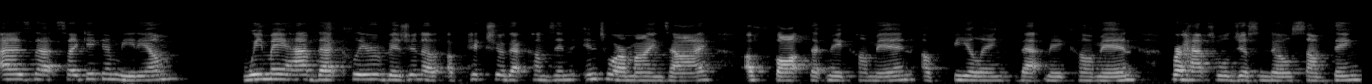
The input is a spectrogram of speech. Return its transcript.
as that psychic and medium, we may have that clear vision, a, a, picture that comes in into our mind's eye, a thought that may come in, a feeling that may come in. Perhaps we'll just know something.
